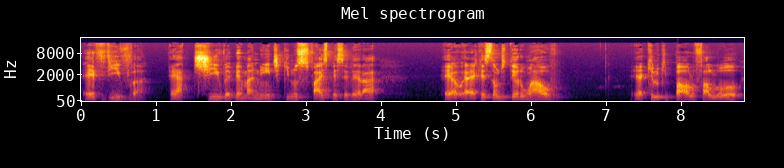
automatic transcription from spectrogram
é viva, é ativa, é permanente, que nos faz perseverar. É, é a questão de ter um alvo. É aquilo que Paulo falou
